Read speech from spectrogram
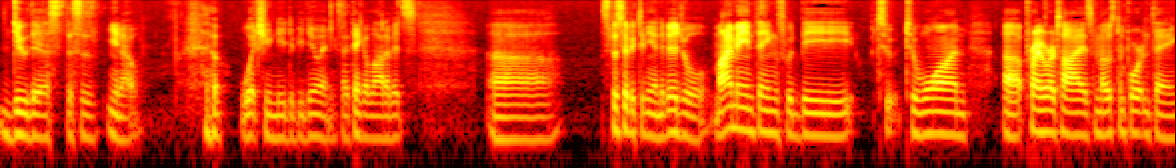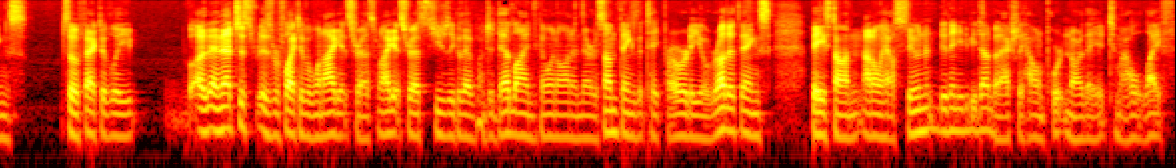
do this. This is you know what you need to be doing. Because I think a lot of it's uh, specific to the individual. My main things would be to to one uh, prioritize most important things. So effectively, uh, and that just is reflective of when I get stressed. When I get stressed, usually because I have a bunch of deadlines going on, and there are some things that take priority over other things based on not only how soon do they need to be done, but actually how important are they to my whole life.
